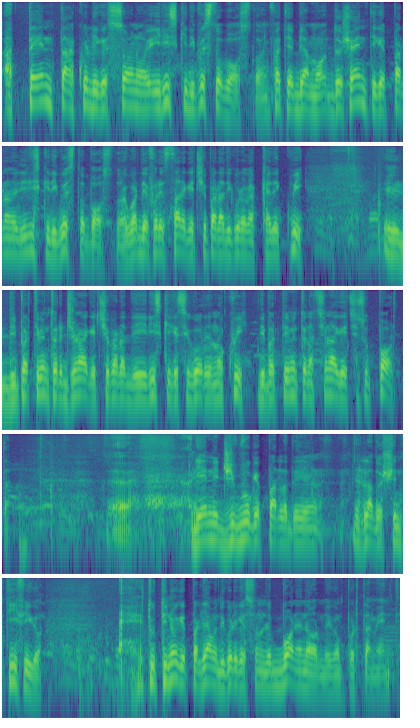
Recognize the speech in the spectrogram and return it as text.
attenta a quelli che sono i rischi di questo posto, infatti abbiamo docenti che parlano dei rischi di questo posto, la Guardia Forestale che ci parla di quello che accade qui, il Dipartimento regionale che ci parla dei rischi che si corrono qui, il Dipartimento nazionale che ci supporta, eh, l'INGV che parla de, del lato scientifico e tutti noi che parliamo di quelle che sono le buone norme e i comportamenti.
